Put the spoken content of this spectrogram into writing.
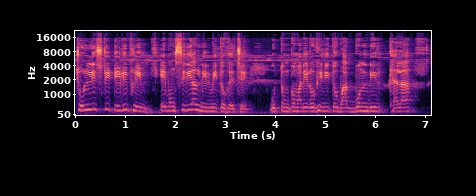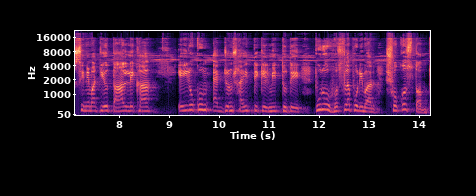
চল্লিশটি টেলিফিল্ম এবং সিরিয়াল নির্মিত হয়েছে। উত্তম কুমারের অভিনীত বাঘবন্দির খেলা, সিনেমাটিও তাঁর লেখা। এই রকম একজন সাহিত্যিকের মৃত্যুতে পুরো হোসলা পরিবার শোকস্তব্ধ।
